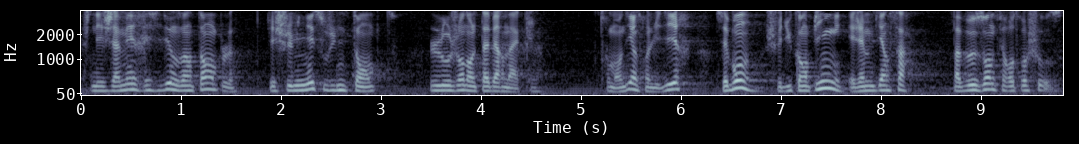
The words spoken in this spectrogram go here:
je n'ai jamais résidé dans un temple, j'ai cheminé sous une tente, logeant dans le tabernacle. Autrement dit, en train de lui dire, c'est bon, je fais du camping et j'aime bien ça. Pas besoin de faire autre chose.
